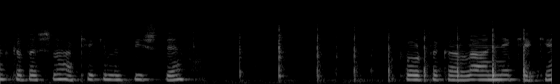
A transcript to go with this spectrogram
Arkadaşlar kekimiz pişti. Portakallı anne keki.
